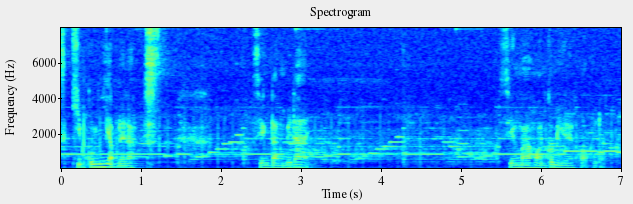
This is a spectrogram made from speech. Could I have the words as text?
สคริปก็เงียบเลยนะ เสียงดังไม่ได้ เสียงหมาฮอนก็มีนะขอไปด้วย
